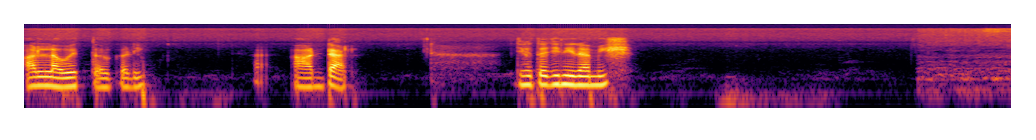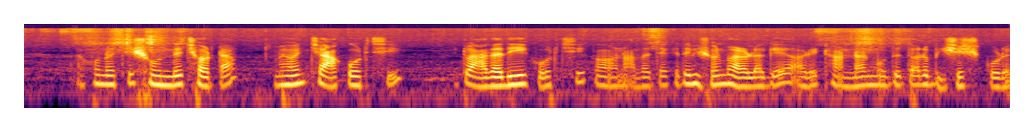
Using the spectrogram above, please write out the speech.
আর লাউয়ের তরকারি আর ডাল, যেহেতু আজ নিরামিষ। এখন হচ্ছে সন্ধে ছটা, আমি এখন চা করছি, একটু আদা দিয়েই করছি, কারণ আদা চা খেতে ভীষণ ভালো লাগে, আর এই ঠান্ডার মধ্যে তো আরও বিশেষ করে।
